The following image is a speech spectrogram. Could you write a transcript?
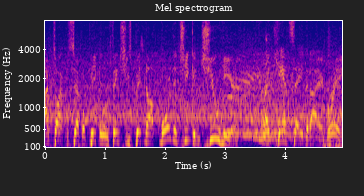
I've talked to several people who think she's bitten off more than she can chew here. I can't say that I agree.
